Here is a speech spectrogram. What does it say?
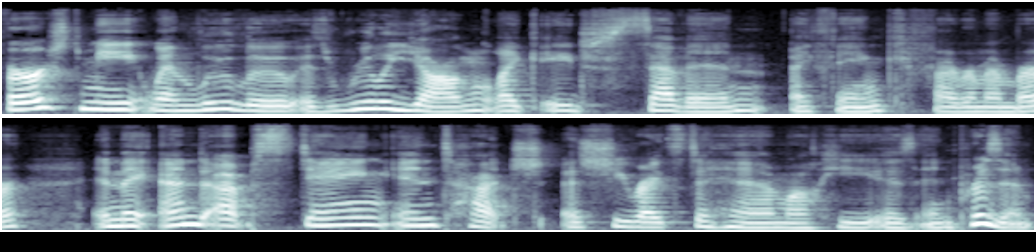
first meet when Lulu is really young, like age seven, I think, if I remember, and they end up staying in touch as she writes to him while he is in prison.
